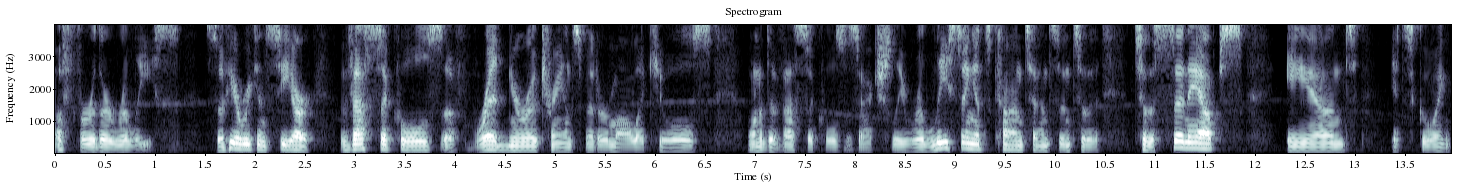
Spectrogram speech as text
of further release. So here we can see our vesicles of red neurotransmitter molecules. One of the vesicles is actually releasing its contents into the, to the synapse and it's going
